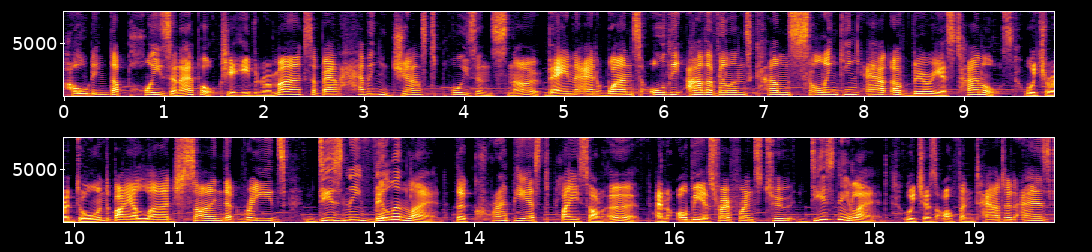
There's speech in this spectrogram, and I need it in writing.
holding the poison apple. She even remarks about having just poisoned Snow. Then at once all the other villains villains come slinking out of various tunnels, which are adorned by a large sign that reads Disney Villain Land, the crappiest place on Earth, an obvious reference to Disneyland, which is often touted as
